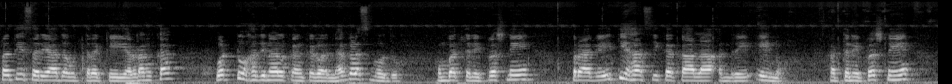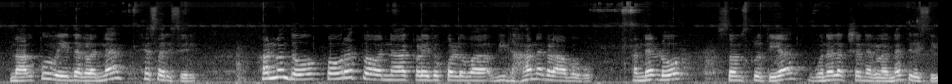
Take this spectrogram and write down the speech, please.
ಪ್ರತಿ ಸರಿಯಾದ ಉತ್ತರಕ್ಕೆ ಎರಡು ಅಂಕ, ಒಟ್ಟು ಹದಿನಾಲ್ಕು ಅಂಕಗಳನ್ನು ಗಳಿಸಬಹುದು. ಒಂಬತ್ತನೇ ಪ್ರಶ್ನೆ ಪ್ರಾಗೈತಿಹಾಸಿಕ ಕಾಲ ಅಂದರೆ ಏನು? ಹತ್ತನೇ ಪ್ರಶ್ನೆ, ನಾಲ್ಕು ವೇದಗಳನ್ನು ಹೆಸರಿಸಿರಿ. ಹನ್ನೊಂದು, ಪೌರತ್ವವನ್ನು ಕಳೆದುಕೊಳ್ಳುವ ವಿಧಾನಗಳಾವವು? ಹನ್ನೆರಡು, ಸಂಸ್ಕೃತಿಯ ಗುಣಲಕ್ಷಣಗಳನ್ನು ತಿಳಿಸಿ.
